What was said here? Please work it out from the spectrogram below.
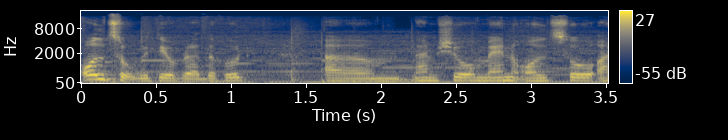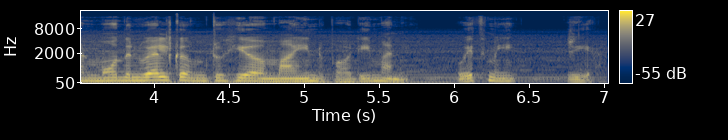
also with your brotherhood. Um, I'm sure men also are more than welcome to hear Mind, Body, Money. With me, Ria.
